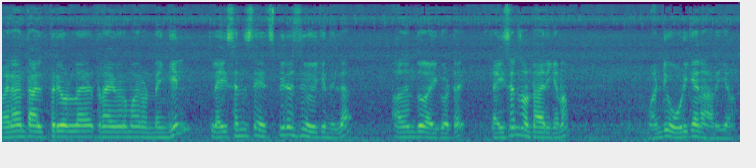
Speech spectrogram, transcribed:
വരാൻ താല്പര്യമുള്ള ഡ്രൈവർമാരുണ്ടെങ്കിൽ ലൈസൻസ് എക്സ്പീരിയൻസ് ചോദിക്കുന്നില്ല. അതെന്തോ ആയിക്കോട്ടെ. ലൈസൻസ് ഉണ്ടായിരിക്കണം. വണ്ടി ഓടിക്കാൻ അറിയണം.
